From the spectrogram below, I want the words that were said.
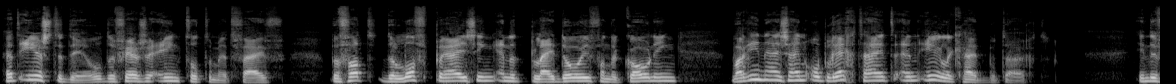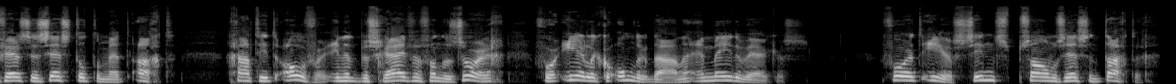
Het eerste deel, de versen 1 tot en met 5, bevat de lofprijzing en het pleidooi van de koning, waarin hij zijn oprechtheid en eerlijkheid betuigt. In de versen 6 tot en met 8 gaat dit over in het beschrijven van de zorg voor eerlijke onderdanen en medewerkers. Voor het eerst sinds Psalm 86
